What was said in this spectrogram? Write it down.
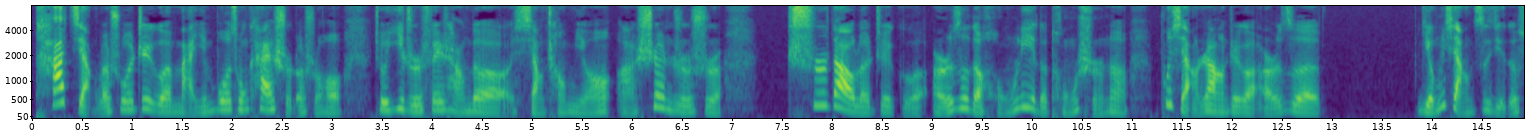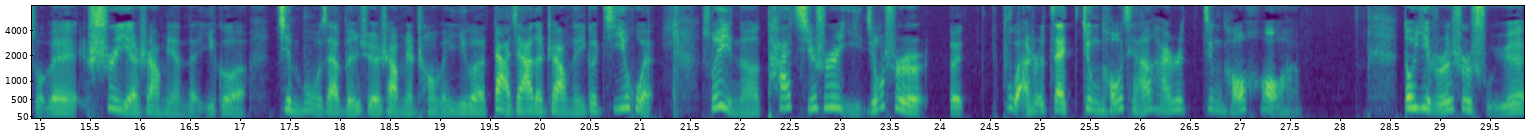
他讲了说，这个马银波从开始的时候就一直非常的想成名啊，甚至是。吃到了这个儿子的红利的同时呢，不想让这个儿子影响自己的所谓事业上面的一个进步，在文学上面成为一个大家的这样的一个机会。所以呢，他其实已经是呃，不管是在镜头前还是镜头后哈，都一直是属于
